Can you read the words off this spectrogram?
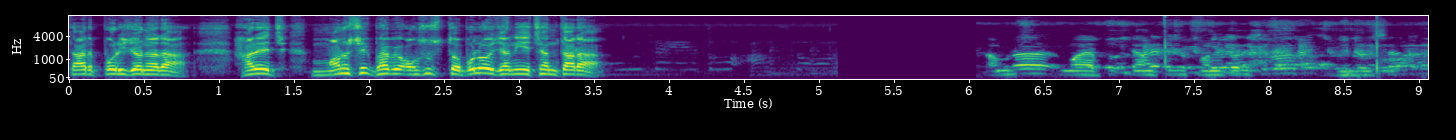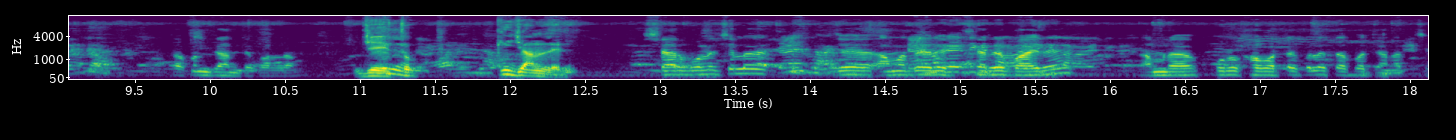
তার পরিজনেরা। হারেজ মানসিকভাবে অসুস্থ বলেও জানিয়েছেন তারা। আমরা মায়াপুর ক্যাম্প থেকে ফোন করেছিল বিডুল স্যার তখন জানতে পারলাম। যে তো কি জানলেন? স্যার বলেছিল যে আমাদের বাইরে আমরা পুরো খবরটা পেলে তারপর জানাচ্ছি।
